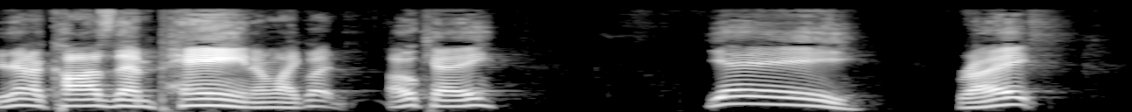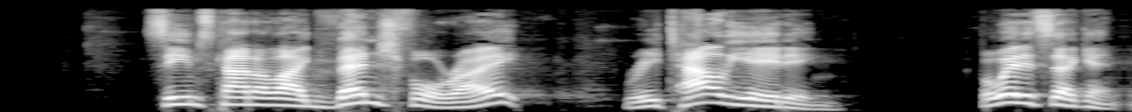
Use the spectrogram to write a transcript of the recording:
You're going to cause them pain. I'm like, what? Okay. Yay. Right? Seems kind of like vengeful, right? Retaliating. But wait a second.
